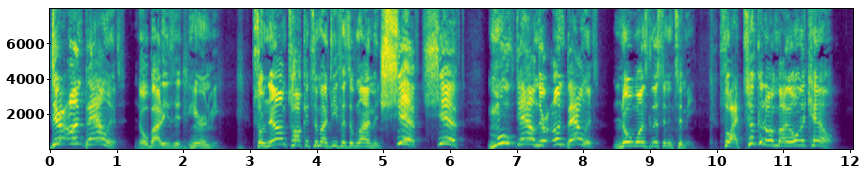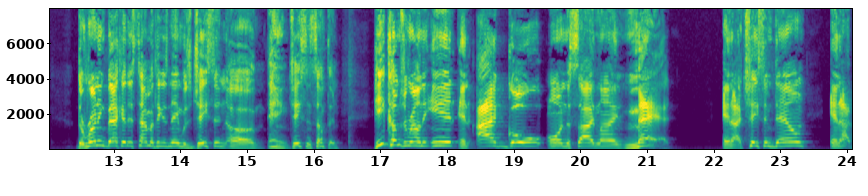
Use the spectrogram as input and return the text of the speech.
They're unbalanced. Nobody's hearing me. So now I'm talking to my defensive lineman. Shift, shift, move down. They're unbalanced. No one's listening to me. So I took it on my own account. The running back at this time, I think his name was Jason, uh, dang, Jason something. He comes around the end and I go on the sideline mad. And I chase him down and I,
